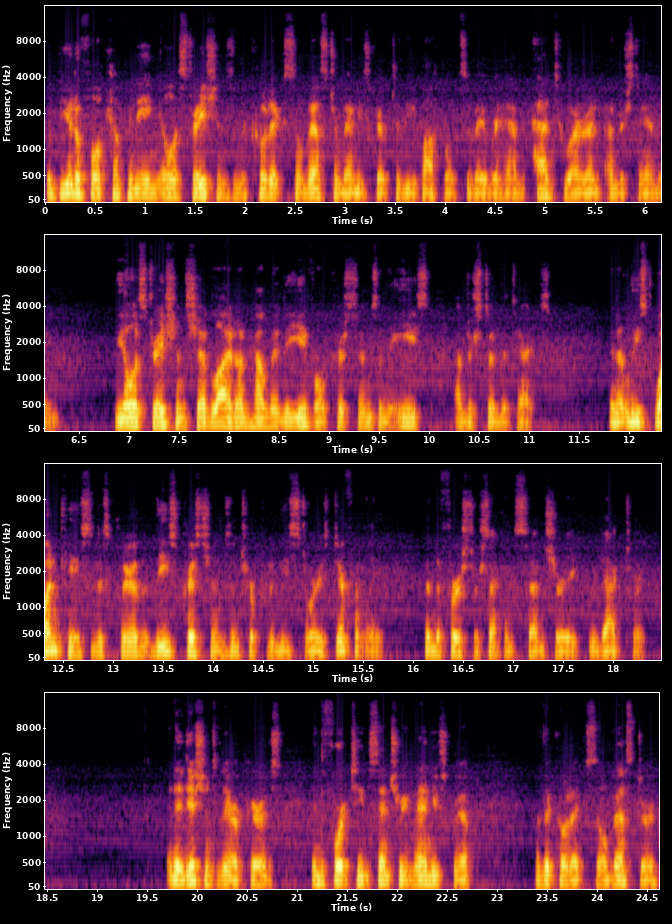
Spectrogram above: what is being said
the beautiful accompanying illustrations in the Codex Silvestre manuscript of the Apocalypse of Abraham add to our understanding. The illustrations shed light on how medieval Christians in the East understood the text. In at least one case, it is clear that these Christians interpreted these stories differently than the first or second century redactor. In addition to their appearance in the 14th century manuscript of the Codex Silvestre,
